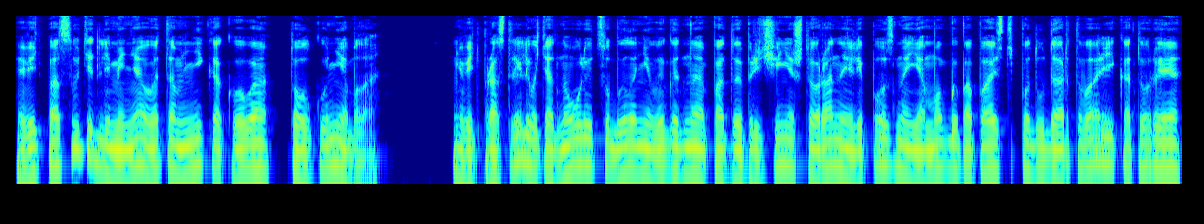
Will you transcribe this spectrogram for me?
Ведь по сути для меня в этом никакого толку не было. Ведь простреливать одну улицу было невыгодно по той причине, что рано или поздно я мог бы попасть под удар тварей, которые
